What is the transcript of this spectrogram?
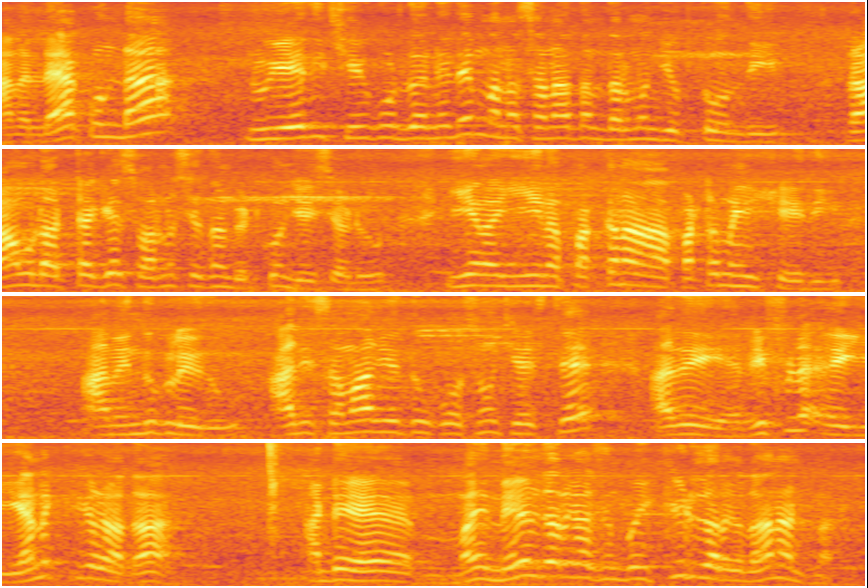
ఆమె లేకుండా నువ్వు ఏది చేయకూడదు అనేది మన సనాతన ధర్మం చెప్తోంది. రాముడు అట్టాగే స్వర్ణశీతం పెట్టుకొని చేశాడు. ఈయన ఈయన పక్కన పట్టమహిషి ఏది? ఆమె ఎందుకు లేదు? అది సమాజ హితం కోసం చేస్తే అది రిఫ్లె వెనక్కి రాదా? అంటే మేలు జరగాల్సిన పోయి కీడు జరగదా అని అంటున్నారు.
